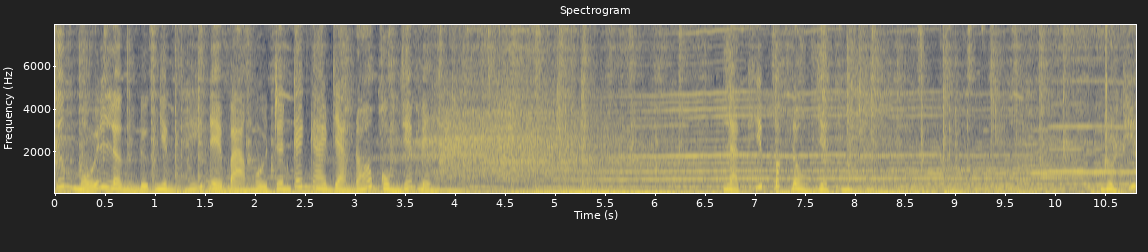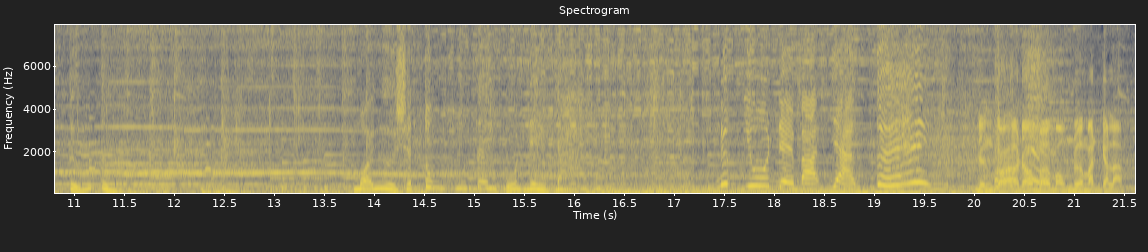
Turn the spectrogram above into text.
Cứ mỗi lần được nhìn thấy đề bà ngồi trên cái ngai vàng đó cùng với bệ hạ, Là thiếp bắt đầu giật mình Rồi thiếp tưởng tượng, Mọi người sẽ tung hô tên của đề bà. Đức vua đề bà dạng tuế Đừng có ở đó mơ mộng nữa Mangala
